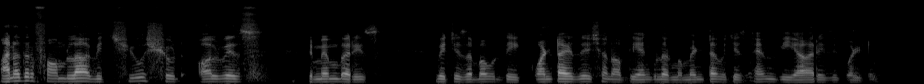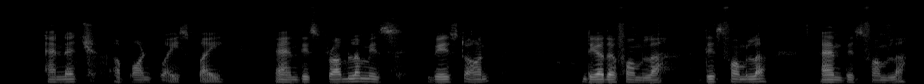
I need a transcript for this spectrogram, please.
Another formula which you should always remember is which is about the quantization of the angular momentum which is mvr is equal to nh upon twice pi. And this problem is based on the other formula this formula and this formula.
